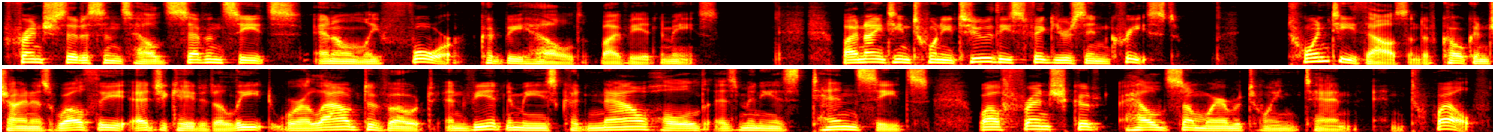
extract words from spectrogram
French citizens held seven seats and only four could be held by Vietnamese. By 1922, these figures increased. 20,000 of Cochinchina's wealthy, educated elite were allowed to vote, and Vietnamese could now hold as many as 10 seats, while French could held somewhere between 10 and 12.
